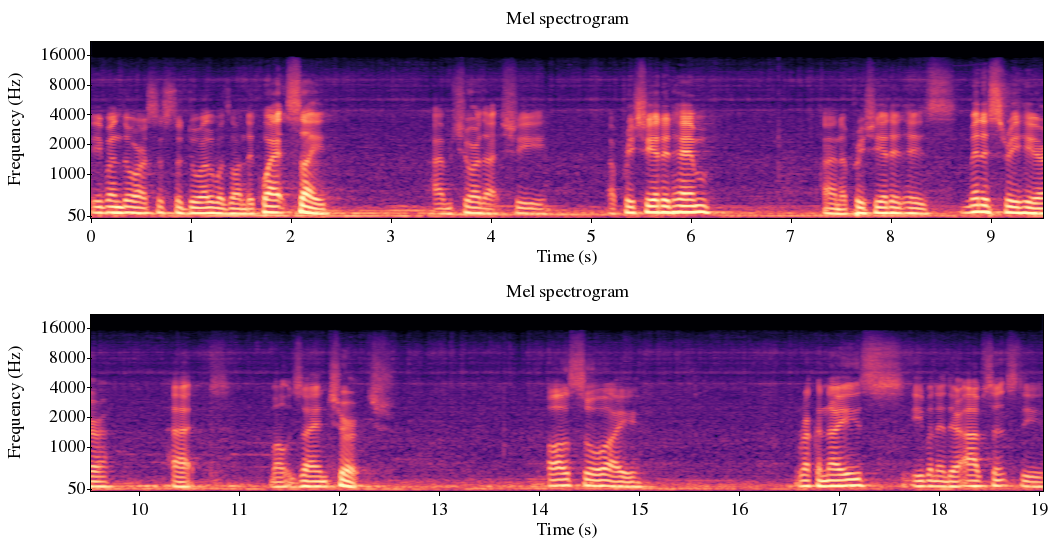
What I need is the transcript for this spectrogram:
even though our sister Doriel was on the quiet side, I'm sure that she appreciated him and appreciated his ministry here at Mount Zion Church. Also, I recognize, even in their absence, the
